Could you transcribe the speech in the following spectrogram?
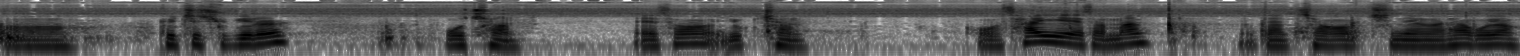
어, 교체 주기를 5천에서 6천 그 사이에서만 일단 작업 진행을 하고요.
